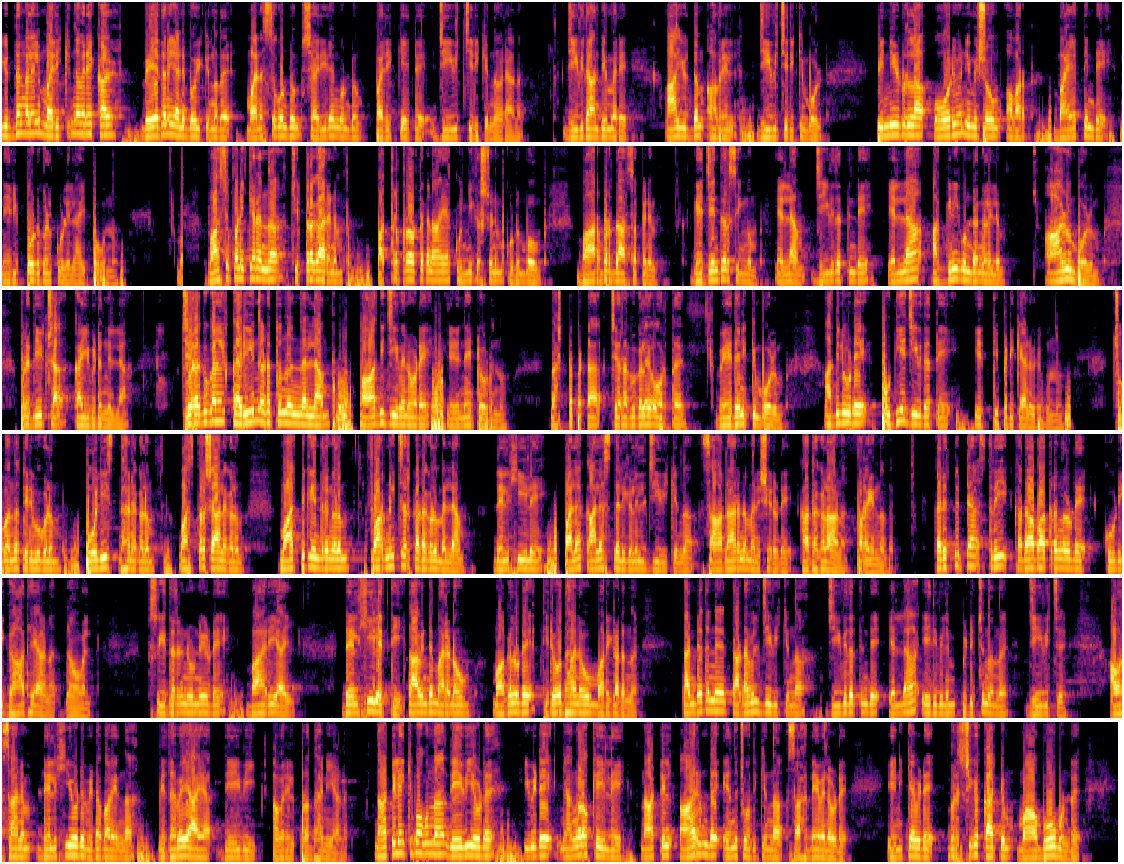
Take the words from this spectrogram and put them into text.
യുദ്ധങ്ങളിൽ മരിക്കുന്നവരെക്കാൾ വേദന അനുഭവിക്കുന്നത് മനസ്സുകൊണ്ടും ശരീരം കൊണ്ടും പരിക്കേറ്റ് ജീവിച്ചിരിക്കുന്നവരാണ്. ജീവിതാന്ത്യം വരെ ആ യുദ്ധം അവരിൽ ജീവിച്ചിരിക്കുമ്പോൾ പിന്നീടുള്ള ഓരോ നിമിഷവും അവർ ഭയത്തിന്റെ നെരിപ്പോടുകൾക്കുള്ളിലായി പോകുന്നു. വാസുപണിക്കർ എന്ന ചിത്രകാരനും പത്രപ്രവർത്തകനായ കുഞ്ഞികൃഷ്ണനും കുടുംബവും ബാർബർ ദാസപ്പനും ഗജേന്ദർ സിംഗും എല്ലാം ജീവിതത്തിന്റെ എല്ലാ അഗ്നികുണ്ഡങ്ങളിലും ആഴുമ്പോഴും പ്രതീക്ഷ കൈവിടുന്നില്ല. ചിറകുകൾ കരിയുന്നിടത്തുനിന്നെല്ലാം പാതി ജീവനോടെ എഴുന്നേറ്റോടുന്നു. നഷ്ടപ്പെട്ട ചിറകുകളെ ഓർത്ത് വേദനിക്കുമ്പോഴും അതിലൂടെ പുതിയ ജീവിതത്തെ എത്തിപ്പിടിക്കാൻ ഒരുങ്ങുന്നു ചുവന്ന തെരുവുകളും പോലീസ് ധനകളും വസ്ത്രശാലകളും വാറ്റുകേന്ദ്രങ്ങളും ഫർണിച്ചർ കടകളുമെല്ലാം ഡൽഹിയിലെ പല കാലസ്ഥലികളിൽ ജീവിക്കുന്ന സാധാരണ മനുഷ്യരുടെ കഥകളാണ് പറയുന്നത്. കരുത്തുറ്റ സ്ത്രീ കഥാപാത്രങ്ങളുടെ കൂടി ഗാഥയാണ് നോവൽ. ശ്രീധരനുണ്ണിയുടെ ഭാര്യയായി ഡൽഹിയിലെത്തി താവിന്റെ മരണവും മകളുടെ തിരോധാനവും മറികടന്ന് തന്റെ തന്നെ തടവിൽ ജീവിക്കുന്ന ജീവിതത്തിന്റെ എല്ലാ എരിവിലും പിടിച്ചു നിന്ന് ജീവിച്ച് അവസാനം ഡൽഹിയോട് വിട പറയുന്ന വിധവയായ ദേവി അവരിൽ പ്രധാനിയാണ്. നാട്ടിലേക്ക് പോകുന്ന ദേവിയോട് ഇവിടെ ഞങ്ങളൊക്കെ ഇല്ലേ നാട്ടിൽ ആരുണ്ട്? എന്ന് ചോദിക്കുന്ന സഹദേവനോട് എനിക്കവിടെ വൃശ്ചികക്കാറ്റും മാമ്പുവുമുണ്ട്.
